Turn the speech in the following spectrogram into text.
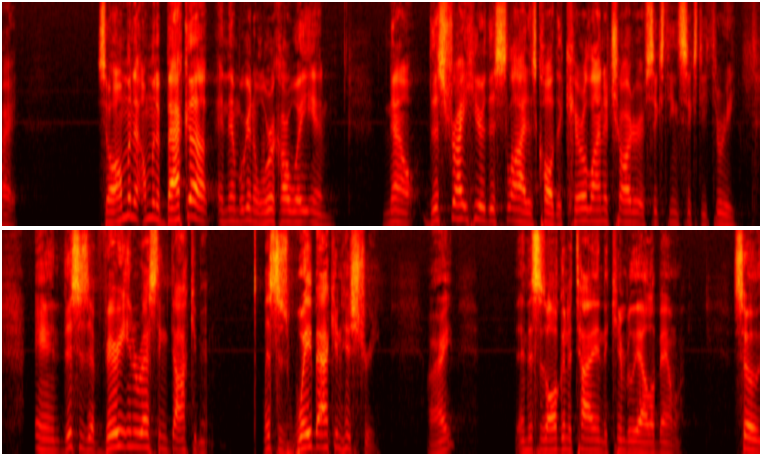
right. So I'm gonna I'm gonna back up, and then we're gonna work our way in. Now, this right here, this slide is called the Carolina Charter of 1663, and this is a very interesting document. This is way back in history, all right? And this is all going to tie into Kimberly, Alabama. So,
